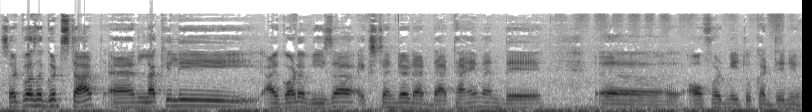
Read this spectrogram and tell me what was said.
So it was a good start and luckily i got a visa extended at that time and they uh, offered me to continue.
